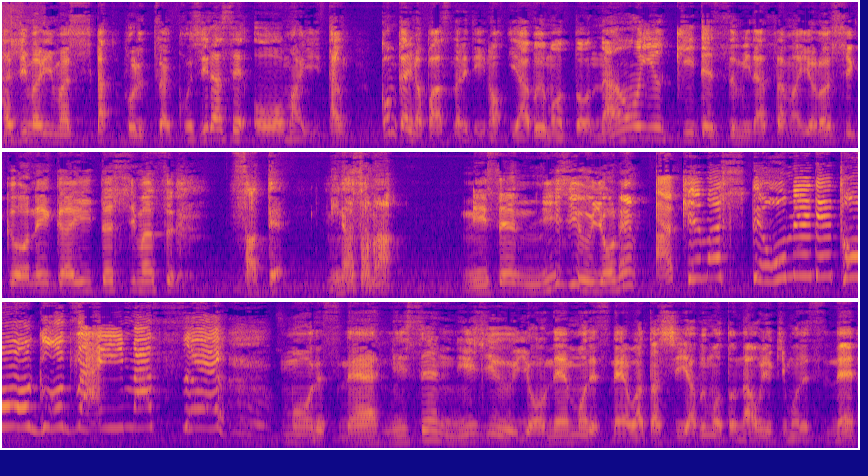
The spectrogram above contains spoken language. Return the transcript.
始まりました。フォルツァこじらせオーマイタウン。今回のパーソナリティの籔本直之です。皆様よろしくお願いいたします。さて、皆様、2024年明けましておめでとうございます。もうですね、2024年もですね、私、籔本直之もですね、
